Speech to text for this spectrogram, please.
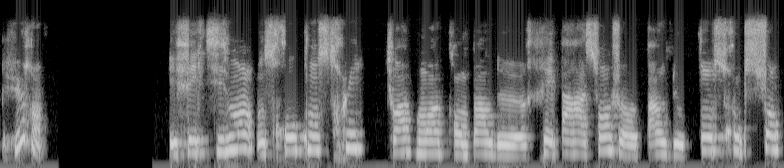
pur. Effectivement, on se reconstruit. Tu vois, moi, quand on parle de réparation, je parle de construction.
